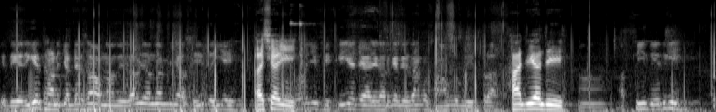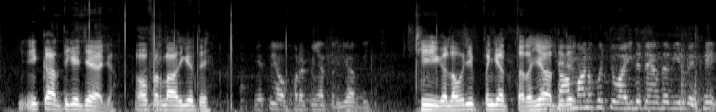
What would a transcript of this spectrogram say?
ਇਹ ਦੇ ਦਈਏ ਥਣ ਚੱਡੇ ਹਿਸਾਬ ਨਾਲ ਦੇ ਦਾ ਵੀ ਜਾਂਦਾ 85 ਦਈਏ। ਅੱਛਾ ਜੀ। ਥੋੜੀ ਜਿਹੀ ਫਿੱਕੀ ਆ ਜਾਇਜ਼ ਕਰਕੇ ਦੇ ਸਾਂਭ ਲਓ ਵੀਰ ਭਰਾ। ਹਾਂਜੀ ਹਾਂਜੀ। ਹਾਂ 80 ਦੇ ਦਈਏ। ਇਹ ਕਰ ਦਈਏ ਜਾਇਜ਼। ਆਫਰ ਲਾ ਦਈਏ ਤੇ। ਇਹ ਤੇ ਆਫਰ 75000 ਦੀ। ਠੀਕ ਹੈ ਲਓ ਜੀ 75000 ਦੀ ਸ਼ਾਮਾਂ ਨੂੰ ਕੋਈ ਚਵਾਈ ਦੇ ਟਾਈਮ ਤੇ ਵੀਰ ਵੇਖੇ।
